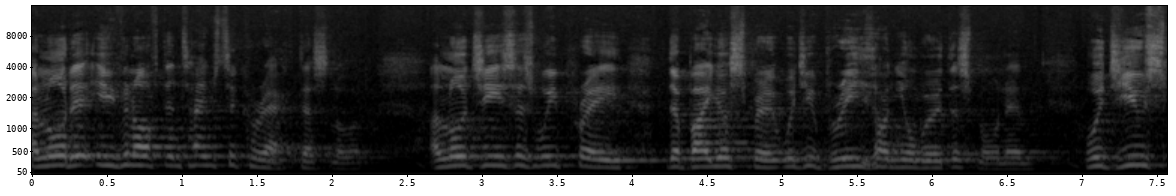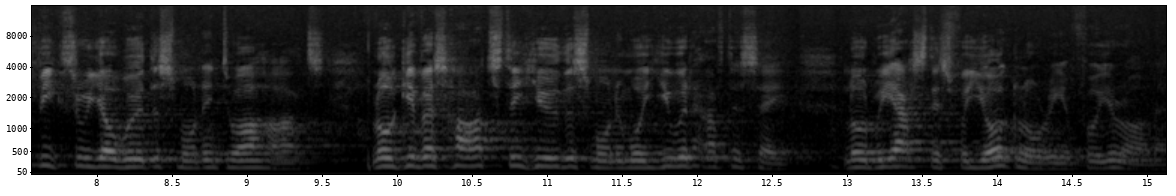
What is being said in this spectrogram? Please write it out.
And Lord, even oftentimes to correct us, Lord. And Lord Jesus, we pray that by your Spirit, would you breathe on your word this morning? Would you speak through your word this morning to our hearts? Lord, give us hearts to hear this morning what you would have to say. Lord, we ask this for your glory and for your honor.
